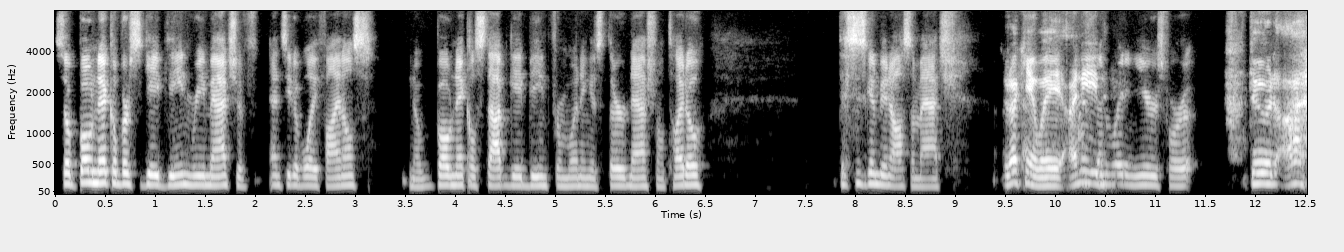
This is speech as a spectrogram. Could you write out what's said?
So Bo Nickal versus Gabe Dean rematch of NCAA finals. You know, Bo Nickal stopped Gabe Dean from winning his third national title. This is gonna be an awesome match. Dude, I can't wait. I I've need, been waiting years for it. dude. I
